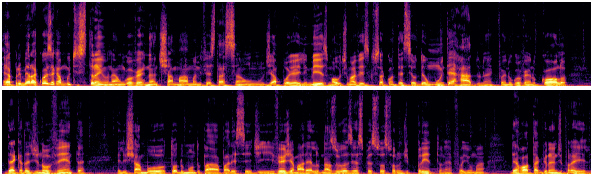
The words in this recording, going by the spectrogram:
É, a primeira coisa é que é muito estranho, né? Um governante chamar a manifestação de apoio a ele mesmo. A última vez que isso aconteceu deu muito errado, né? Que foi no governo Collor, década de 90 ele chamou todo mundo para aparecer de verde e amarelo nas ruas e as pessoas foram de preto, né? Foi uma derrota grande para ele.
